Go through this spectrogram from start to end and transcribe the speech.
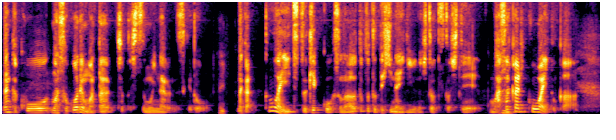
なんかこう、まあそこでもまたちょっと質問になるんですけど、はい、なんか、とは言いつつ結構そのアウトプットできない理由の一つとして、まさかり怖いとか、うん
